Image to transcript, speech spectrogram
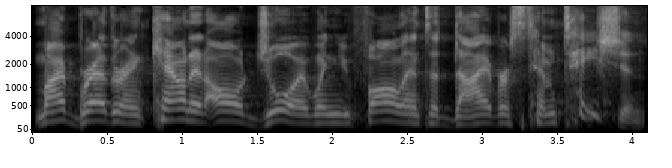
My brethren, count it all joy when you fall into diverse temptation,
